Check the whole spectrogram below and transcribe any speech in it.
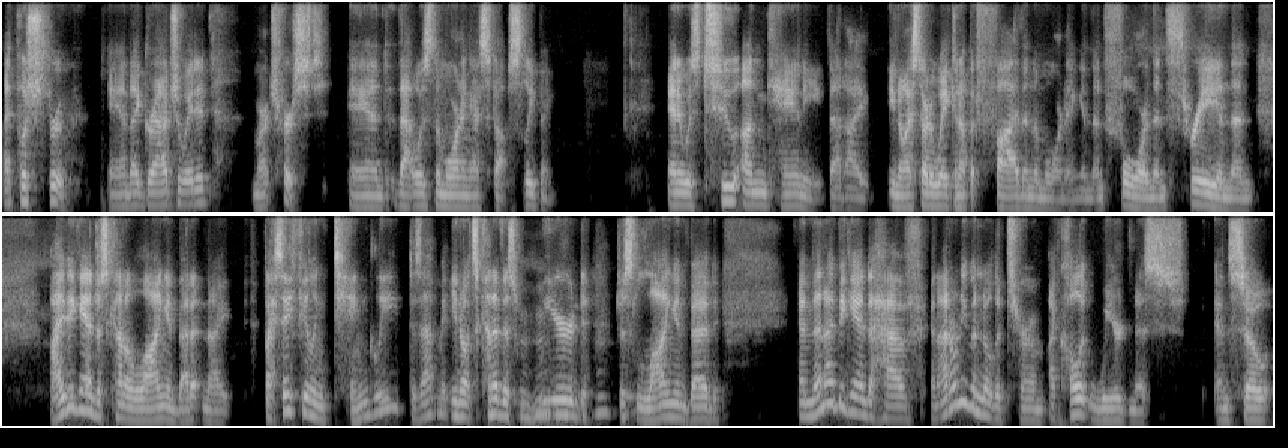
i pushed through and i graduated march 1st and that was the morning i stopped sleeping and it was too uncanny that i you know i started waking up at five in the morning and then four and then three and then I began just kind of lying in bed at night. If I say feeling tingly, does that make, you know, it's kind of this Mhm, weird, mhm. just lying in bed. And then I began to have, and I don't even know the term, I call it weirdness. And so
